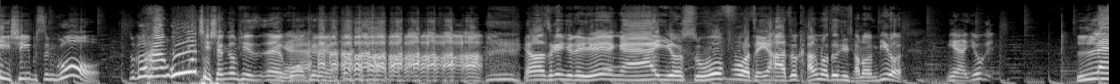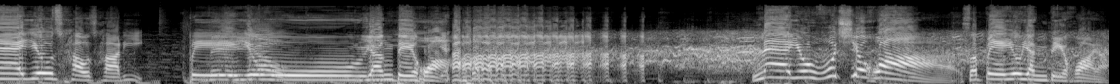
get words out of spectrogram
明星，不是我。如果喊我去香港拍，哎，我肯定。然后这个觉得越安逸又舒服，这一下子康乐都就跳到米了。你看有个南有曹查理，北有杨德华，南有吴启华，是北有杨德华呀。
